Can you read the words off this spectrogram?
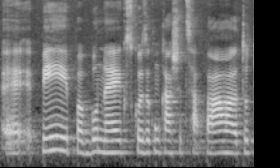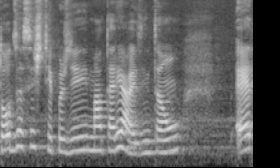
é, pipa, bonecos, coisa com caixa de sapato, todos esses tipos de materiais. Então, é,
